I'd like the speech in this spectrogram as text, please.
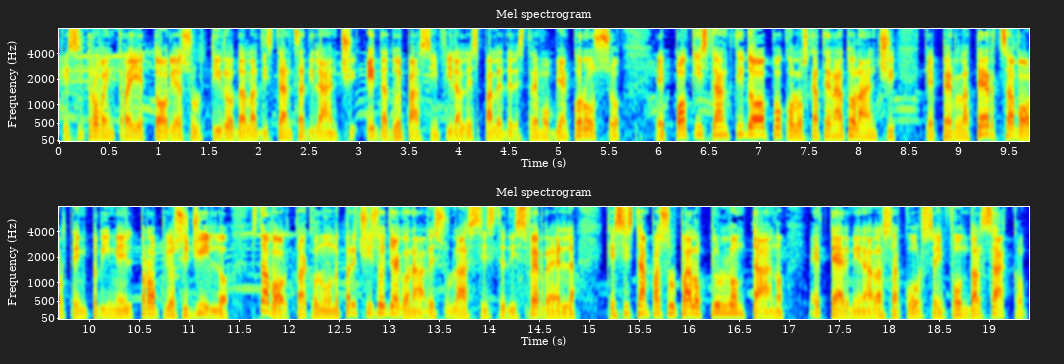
che si trova in traiettoria sul tiro dalla distanza di lanci e da due passi in fila alle spalle dell'estremo biancorosso e pochi istanti dopo con lo scatenato lanci che per la terza volta imprime il proprio sigillo, stavolta con un preciso diagonale sull'assist di Sferrella che si stampa sul palo più lontano e termina la sua corsa in fondo al sacco.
